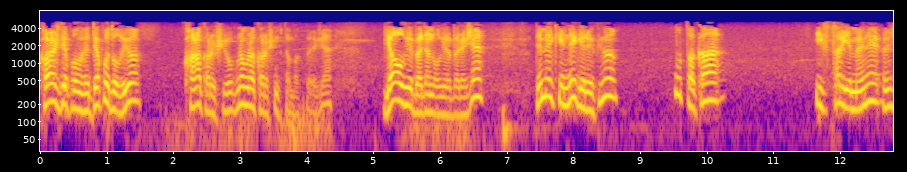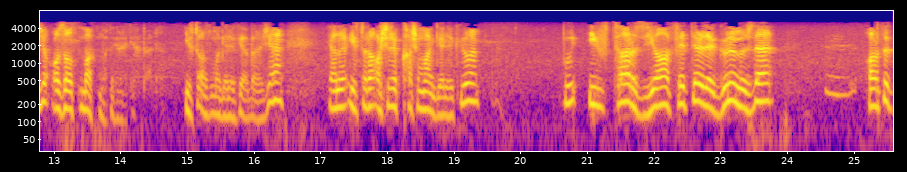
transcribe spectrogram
Karaç depolanıyor, depo doluyor. Kana karışıyor. Buna buna karışıyor bak böylece. Yağ oluyor, beden oluyor böylece. Demek ki ne gerekiyor? Mutlaka iftar yemeğini önce azaltmak mı gerekiyor böyle. İftar azaltmak gerekiyor böylece. Yani iftara aşırı kaçmak gerekiyor. Bu iftar ziyafetleri de günümüzde e, artık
